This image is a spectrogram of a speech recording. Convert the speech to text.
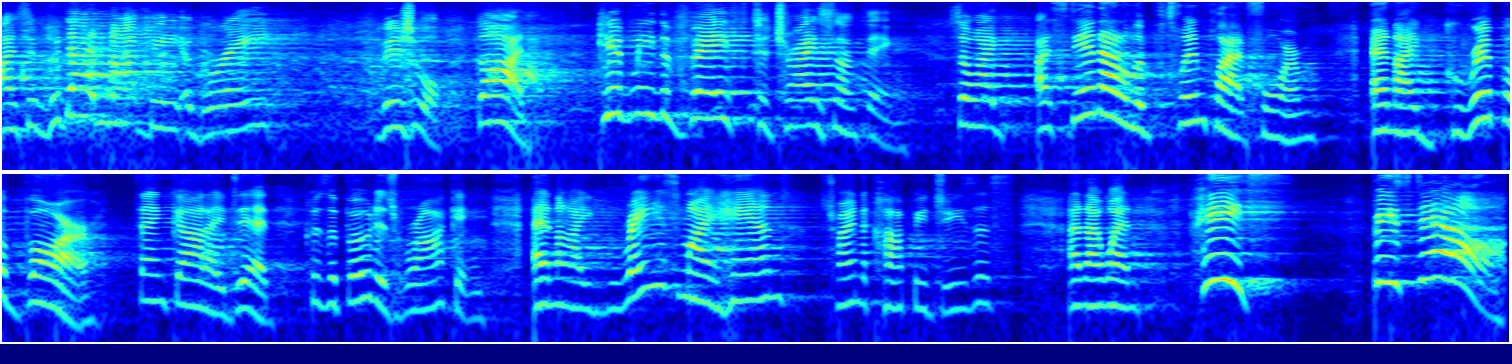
I said, Would that not be a great visual? God, give me the faith to try something. So I, I stand out on the swim platform and I grip a bar Thank God I did, because the boat is rocking. And I raise my hand, trying to copy Jesus, and I went, Peace, be still.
